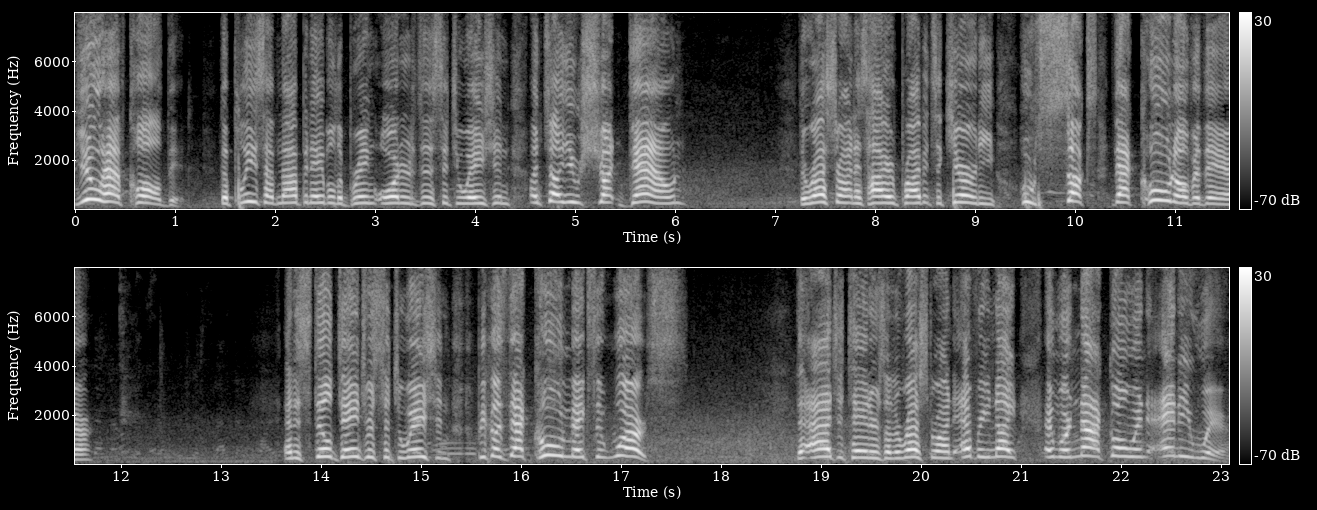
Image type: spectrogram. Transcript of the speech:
You have called it. The police have not been able to bring order to the situation until you shut down. The restaurant has hired private security who sucks that coon over there. And it's still dangerous situation because that coon makes it worse. The agitators are the restaurant every night and we're not going anywhere.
